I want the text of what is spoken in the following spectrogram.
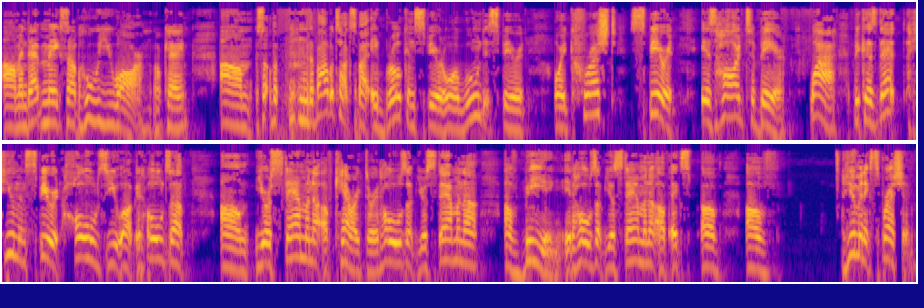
Um, and that makes up who you are, okay? Um, so the, the Bible talks about a broken spirit or a wounded spirit or a crushed spirit is hard to bear. Why? Because that human spirit holds you up. It holds up um, your stamina of character. It holds up your stamina of being. It holds up your stamina of ex- of of human expression.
